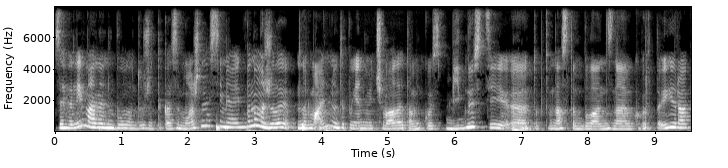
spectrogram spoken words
Взагалі, в мене не була дуже така заможна сім'я. Якби ну ми жили нормально, типу я не відчувала там якоїсь бідності. Mm-hmm. Тобто, в нас там була не знаю, квартира,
